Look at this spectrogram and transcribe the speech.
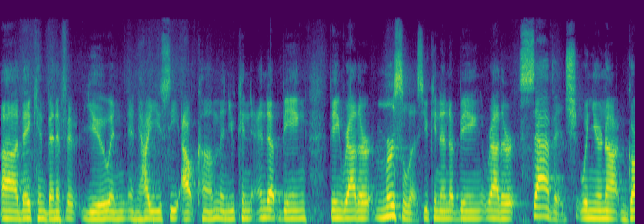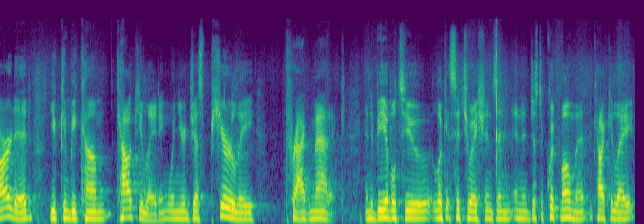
uh, they can benefit you and, and how you see outcome. And you can end up being being rather merciless. You can end up being rather savage. When you're not guarded you can become calculating. When you're just purely pragmatic and to be able to look at situations and, and in just a quick moment calculate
